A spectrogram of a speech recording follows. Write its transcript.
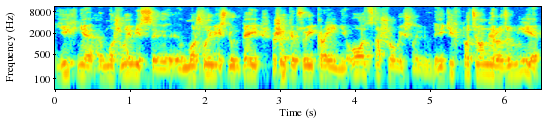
їхню можливість, е, можливість людей жити в своїй країні. От за що вийшли люди. І ті, хто цього не розуміє,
